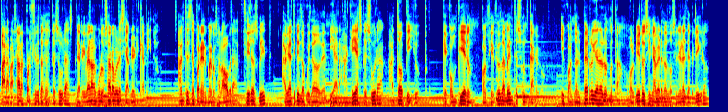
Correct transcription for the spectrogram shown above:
para pasar por ciertas espesuras, derribar algunos árboles y abrir camino. Antes de poner manos a la obra, Cyrus Smith había tenido cuidado de enviar aquella espesura a Top y Jup, que cumplieron concienzudamente su encargo, y cuando el perro y el orangután volvieron sin haber dado señales de peligro,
